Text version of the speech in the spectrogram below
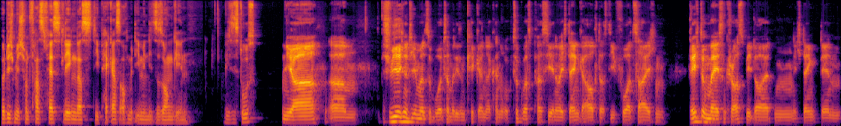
würde ich mich schon fast festlegen, dass die Packers auch mit ihm in die Saison gehen. Wie siehst du es? Ja, ähm, schwierig natürlich immer zu beurteilen bei diesen Kickern, da kann ruckzuck was passieren, aber ich denke auch, dass die Vorzeichen Richtung Mason Crosby deuten. Ich denke, den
